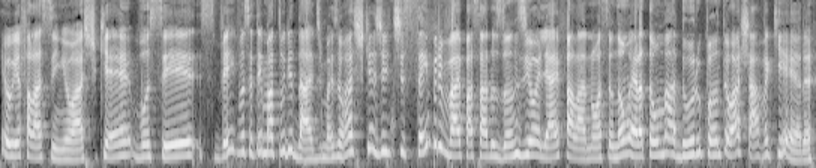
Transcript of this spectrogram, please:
Eu ia falar assim, eu acho que é você ver que você tem maturidade, mas eu acho que a gente sempre vai passar os anos e olhar e falar: nossa, eu não era tão maduro quanto eu achava que era.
